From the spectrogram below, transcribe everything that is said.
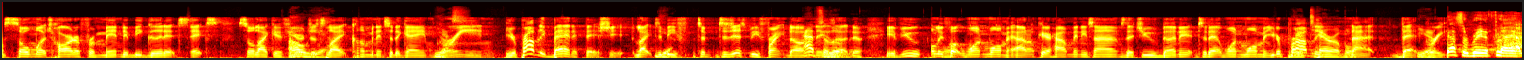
so much harder for men to be good at sex. So like if you're Oh, just yeah. like coming into the game Yes. green, you're probably bad at that shit. Like to be to, to just be frank dog niggas out there. If you only fuck one woman, I don't care how many times that you've done it to that one woman, you're probably terrible. not that Yeah. great. That's a red flag.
